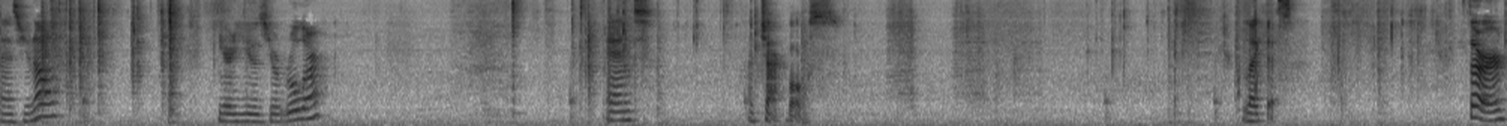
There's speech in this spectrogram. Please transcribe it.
As you know, here use your ruler and a check box. Like this third,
